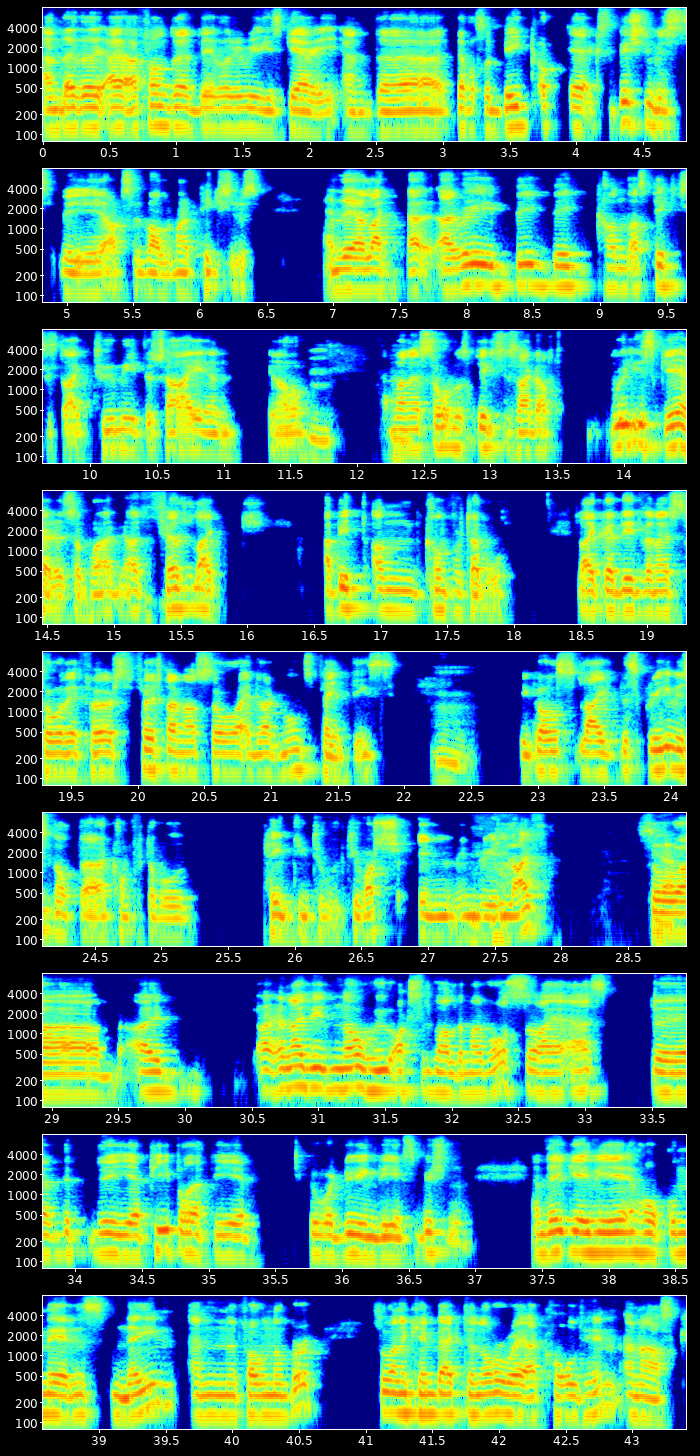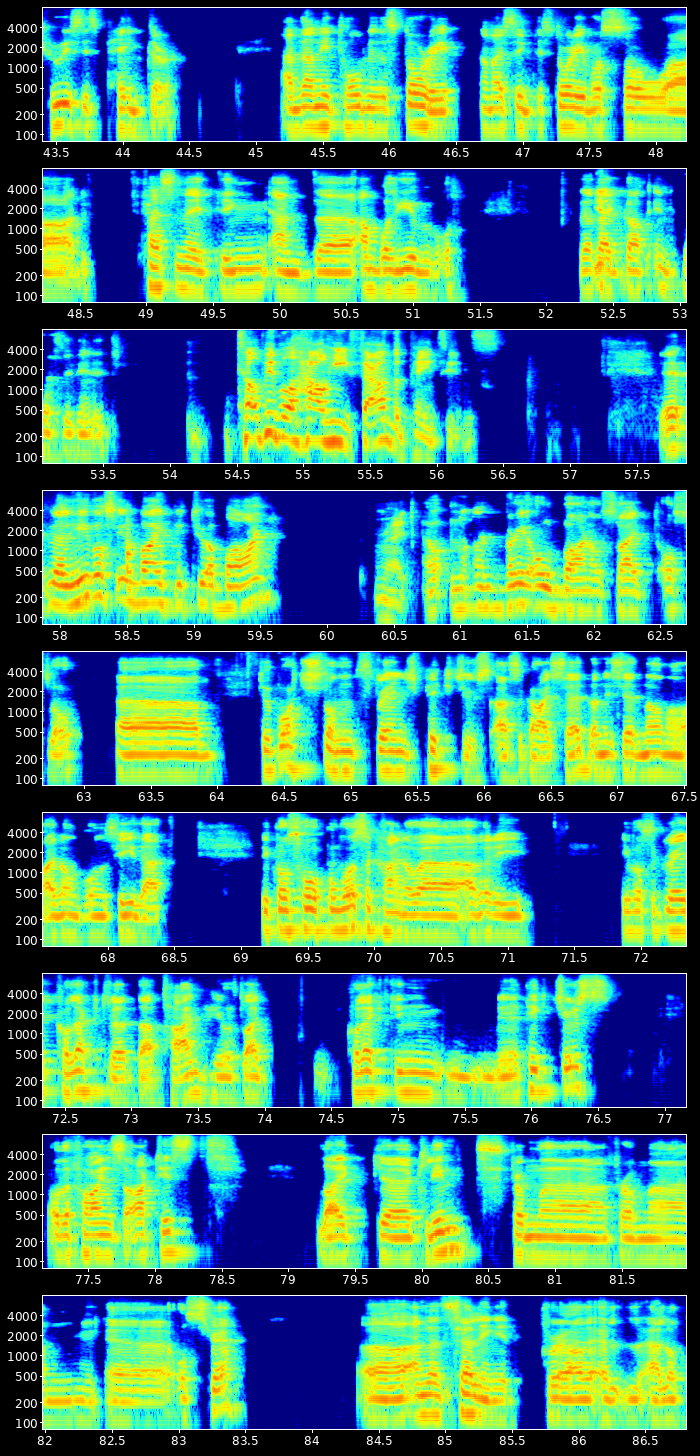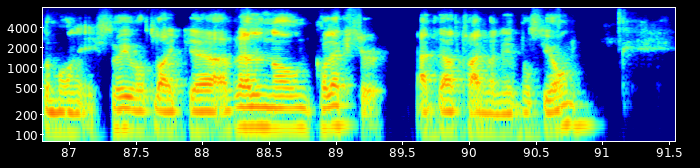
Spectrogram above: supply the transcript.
and they were, I found that they were really scary. And uh, there was a big uh, exhibition with the Axel Waldemar pictures, and they are like a, a, really big, big canvas pictures, like two meters high, and you know. Mm. And when I saw those pictures, I got really scared. So I, I felt like a bit uncomfortable, like I did when I saw the first first time I saw Edvard Munch's paintings, mm. because like the screen is not a comfortable painting to, to watch in, in real life. So yeah. uh, I, I, and I didn't know who Axel Waldemar was, so I asked the, the, the people at the who were doing the exhibition, and they gave me Håkon Mehren's name and phone number, So when I came back to Norway, I called him and asked, "Who is this painter?" And then he told me the story, and I think the story was so uh, fascinating and uh, unbelievable that Yeah. I got interested in it. Tell people how he found the paintings. Uh, well, he was invited to a barn, Right. a, a very old barn outside Oslo, um, to watch some strange pictures, as the guy said. And he said, "No, no, I don't want to see that," because Håkon was a kind of a, a very, he was a great collector at that time. He was like collecting uh, pictures of the finest artists, like uh, Klimt from uh, from um, uh, Austria, uh, and then selling it for a, a- lot of money. So he was like a, well-known collector at that time when he was young.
